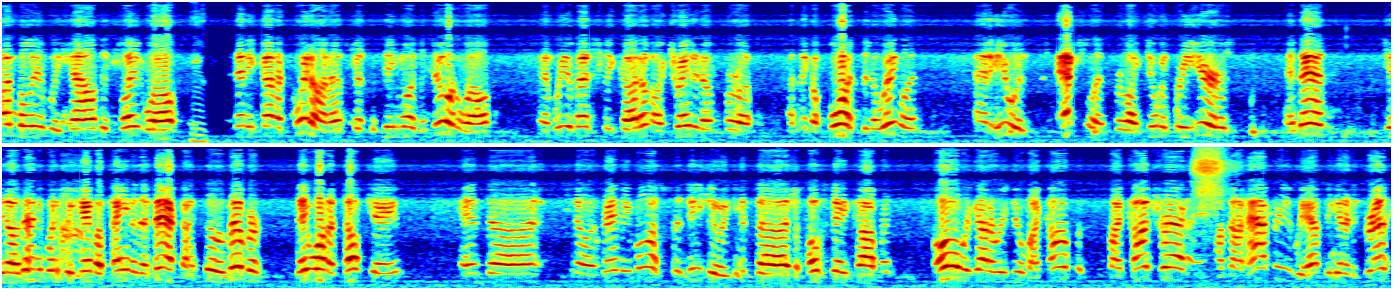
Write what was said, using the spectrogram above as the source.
unbelievably talented, played well, and then he kind of quit on us because the team wasn't doing well, and we eventually cut him or traded him for a I think a fourth to New England, and he was excellent for like two or three years, and then you know, then when it became a pain in the neck, I still remember they won a tough game, and uh, you know, and Randy Moss, what does he do? He gets uh, the post-state conference. Oh, we got to redo my conf- my contract. I'm not happy. We have to get it addressed.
